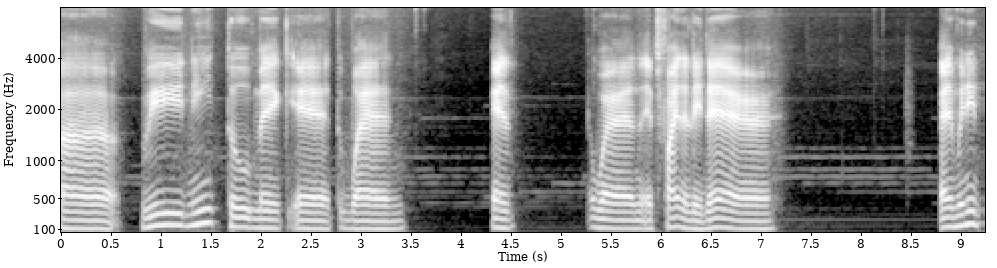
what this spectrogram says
Uh, we need to make it when it when it's finally there, and we need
